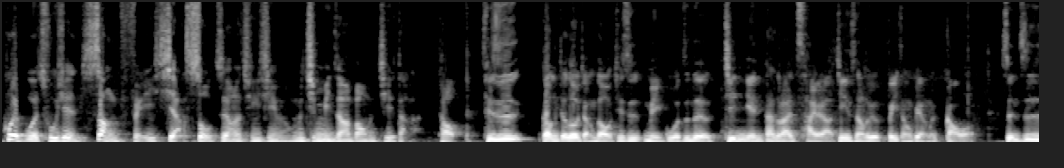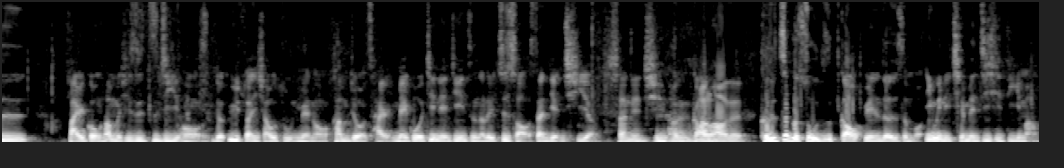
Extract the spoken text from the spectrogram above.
会不会出现上肥下瘦？这样的情形，我们请敏章帮我们解答。好，其实刚刚教授讲到，其实美国真的今年大家都在猜啊，经济成长率非常非常的高啊，甚至白宫他们其实自己哈的预算小组里面哦，他们就有猜，美国今年经济成长率至少三点七啊，三点七很高，很好的。可是这个数字高，原则是什么？因为你前面基期低嘛，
